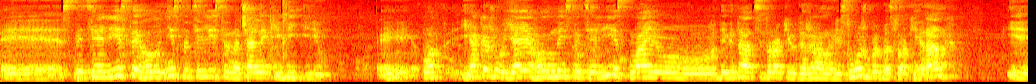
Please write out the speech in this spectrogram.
е, спеціалісти, головні спеціалісти, начальники відділів. Е, от я кажу, я є головний спеціаліст, маю 19 років державної служби, високий ранг. І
